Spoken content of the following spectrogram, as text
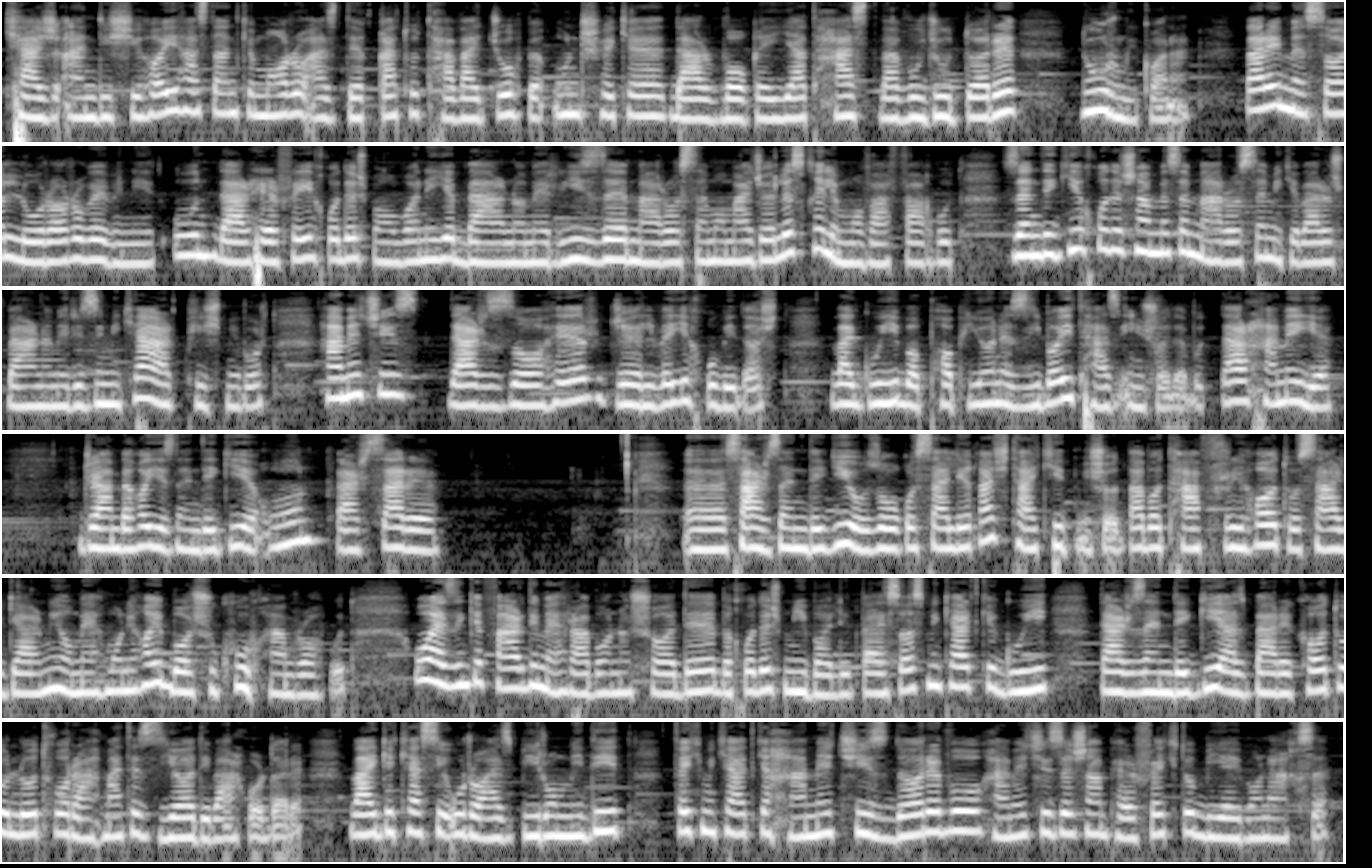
کج اندیشی هایی هستند که ما رو از دقت و توجه به اون چه که در واقعیت هست و وجود داره دور می‌کنن. برای مثال لورا رو ببینید. اون در حرفه خودش به عنوان یه برنامه ریز مراسم و مجالس خیلی موفق بود. زندگی خودش هم مثل مراسمی که براش برنامه ریزی می‌کرد پیش می‌برد. همه چیز در ظاهر جلوه خوبی داشت و گویی با پاپیون زیبایی تزئین شده بود. در همه جنبه های زندگی اون بر سر سرزندگی و ذوق و سلیقش تاکید می‌شد و با تفریحات و سرگرمی و مهمونی های با شکوه همراه بود. او از اینکه فردی مهربان و شاده به خودش میبالید و احساس می‌کرد که گویی در زندگی از برکات و لطف و رحمت زیادی برخورداره و اگه کسی او را از بیرون می‌دید فکر می‌کرد که همه چیز داره و همه چیزش هم پرفکت و بیعیب و نقصه.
